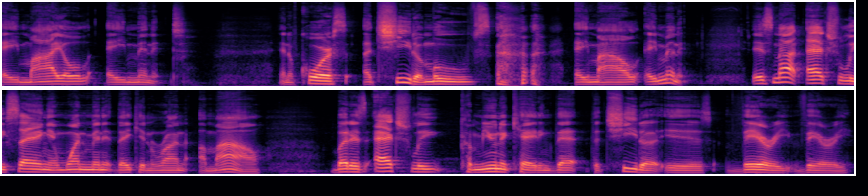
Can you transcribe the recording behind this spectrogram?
A mile a minute. And of course, a cheetah moves a mile a minute. It's not actually saying in one minute they can run a mile, but it's actually communicating that the cheetah is very, very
